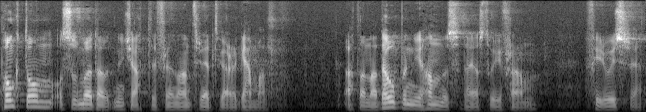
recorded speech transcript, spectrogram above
Punkt om, og så møter vi den kjatte for en annen tredje år gammel. At han hadde åpen Johannes da jeg stod i fram for Israel.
